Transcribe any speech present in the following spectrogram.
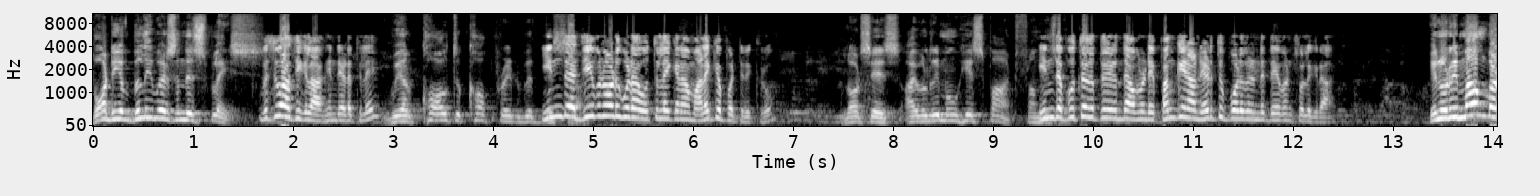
body of believers in this place, விசுவாசிகளாக இந்த இடத்திலே we are called to cooperate with this இந்த life. ஜீவனோடு கூட ஒத்துழைக்க நாம் அழைக்கப்பட்டிருக்கிறோம் Lord says, I will remove his part from this இந்த book. புத்தகத்திலிருந்து அவனுடைய பங்கை நான் எடுத்து போடுவேன் என்று தேவன் சொல்கிறார் You know, remember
